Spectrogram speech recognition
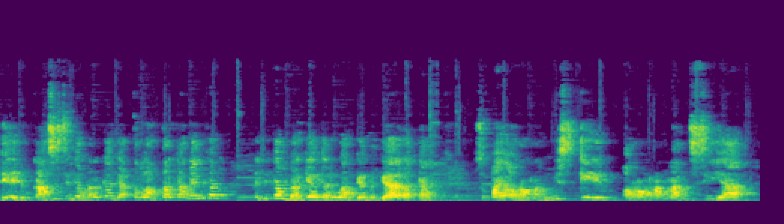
diedukasi sehingga mereka nggak terlantar? Karena ini kan ini kan bagian dari warga negara kan. Supaya orang-orang miskin orang-orang lansia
